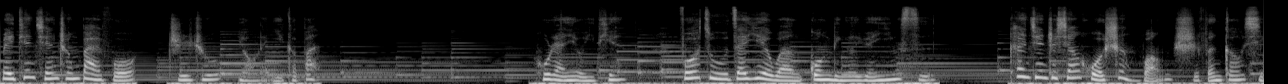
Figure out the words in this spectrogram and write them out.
每天虔诚拜佛，蜘蛛有了一个伴。忽然有一天，佛祖在夜晚光临了元婴寺，看见这香火甚旺，十分高兴。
